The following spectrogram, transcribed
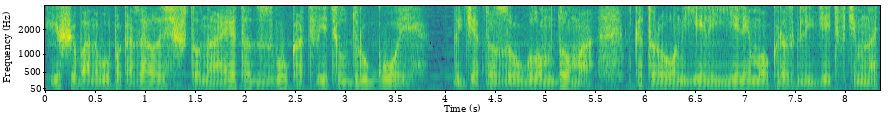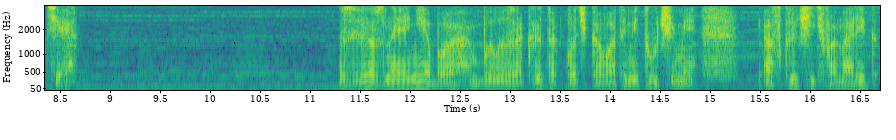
и Шибанову показалось, что на этот звук ответил другой, где-то за углом дома, который он еле-еле мог разглядеть в темноте. Звездное небо было закрыто клочковатыми тучами, а включить фонарик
